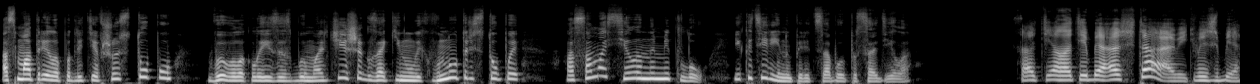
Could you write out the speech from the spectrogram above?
осмотрела подлетевшую ступу, выволокла из избы мальчишек, закинула их внутрь ступы, а сама села на метлу и Катерину перед собой посадила. «Хотела тебя оставить в избе,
